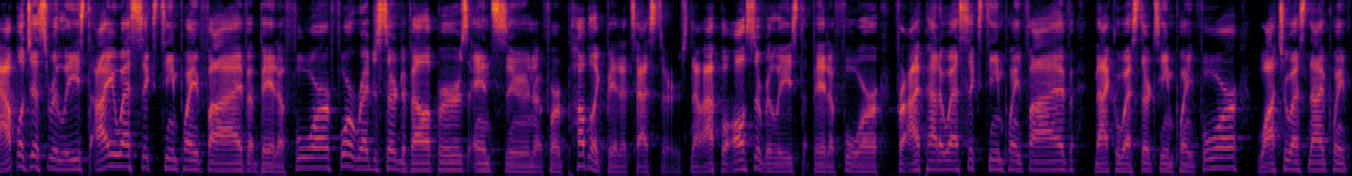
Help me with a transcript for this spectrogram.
Apple just released iOS 16.5 Beta 4 for registered developers and soon for public beta testers. Now, Apple also released Beta 4 for iPadOS 16.5, macOS 13.4, watchOS 9.5,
